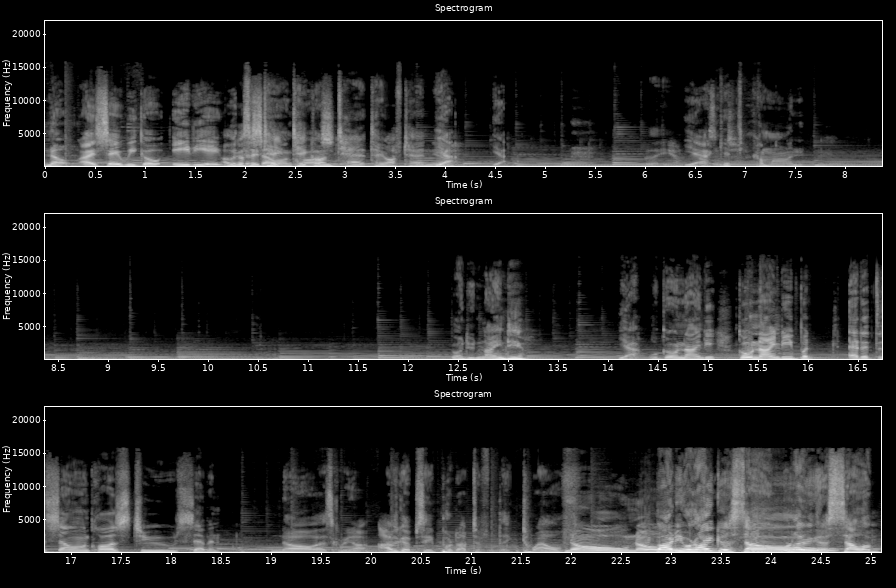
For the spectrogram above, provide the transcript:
No, I say we go 88 I was with gonna the say take take clause. on 10, take off 10. Yeah. Yeah. Yeah. Really, Yeah. 100,000. Get, come on. You want to do 90? Yeah, we'll go 90. Go 90, but edit the sell-on clause to 7. No, that's gonna be not. I was gonna say put it up to like 12. No, no. buddy, we're not gonna sell him. We're not even gonna sell him.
